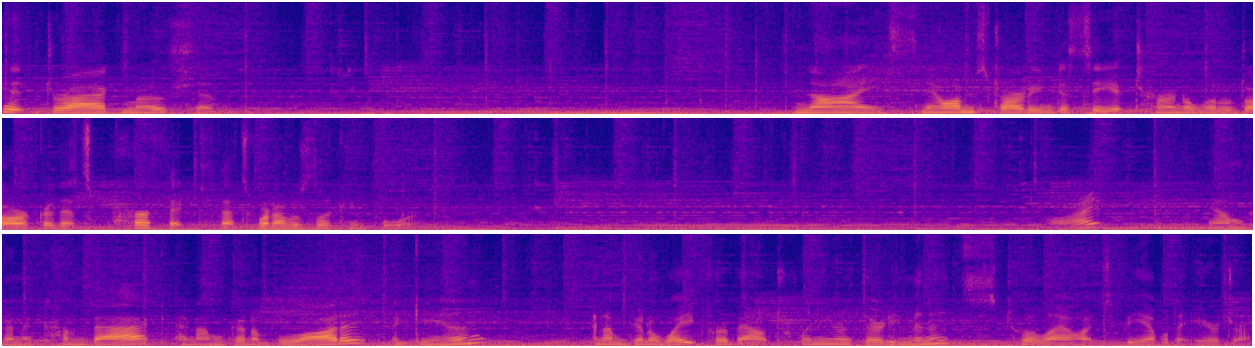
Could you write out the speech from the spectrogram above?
hit drag motion. Nice. Now I'm starting to see it turn a little darker. That's perfect. That's what I was looking for. Now I'm gonna come back and I'm gonna blot it again and I'm gonna wait for about 20 or 30 minutes to allow it to be able to air dry.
